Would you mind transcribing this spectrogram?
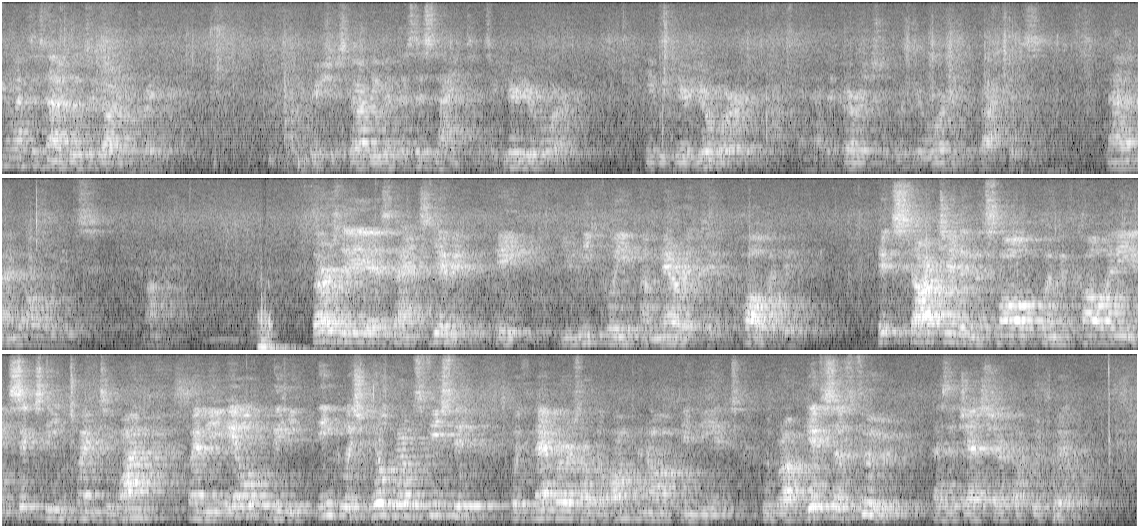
And let us now go to God in prayer. Gracious God, be with us this night as we hear your word. May we hear your word and have the courage to put your word into practice, now and always. Amen. Thursday is Thanksgiving, a uniquely American holiday. It started in the small Plymouth colony in 1621 when the, the English pilgrims feasted with members of the Wampanoag Indians who brought gifts of food as a gesture of goodwill.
